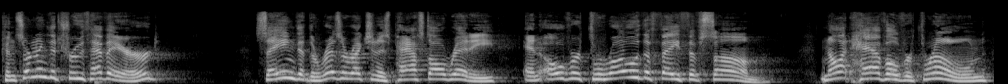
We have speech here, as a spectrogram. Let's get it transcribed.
concerning the truth have erred, saying that the resurrection is past already, and overthrow the faith of some not have overthrown,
